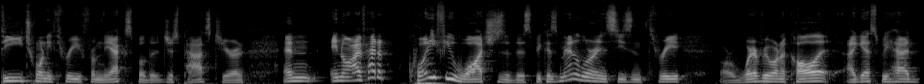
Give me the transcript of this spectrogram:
D23 from the expo that just passed here. And, and you know, I've had a, quite a few watches of this because Mandalorian season 3 or whatever you want to call it, I guess we had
